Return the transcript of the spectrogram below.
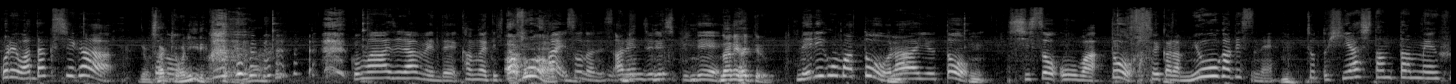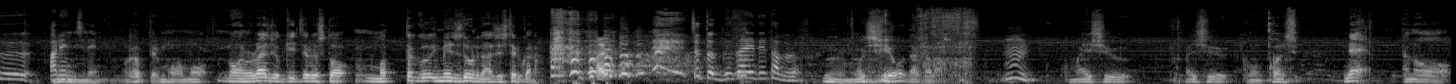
これ私が、でもさっきおにぎり食ったからな。ごま味ラーメンで考えてきた。あそうなの？はい、そうなんです。アレンジレシピで、何入ってる？練りごまとラー油とうんしそ大葉とそれからみょうがですね、ちょっと冷やし担々麺風アレンジで、分かってる。もう、もう、もうあの、ラジオ聞いてる人、全くイメージ通りの味してるから。ちょっと具材で多分うん、美味しいよ。だから。うん毎週、毎週、今今週、ね、あの、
